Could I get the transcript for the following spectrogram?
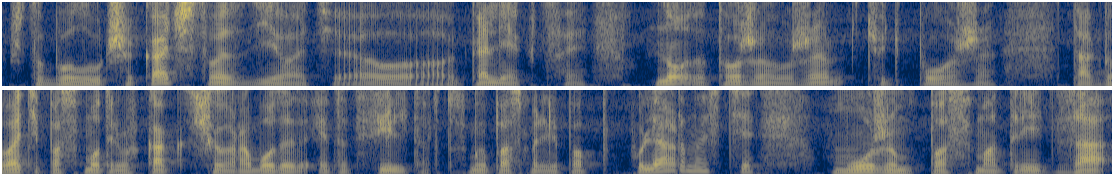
чтобы лучше качество сделать э, коллекции, но это тоже уже чуть позже. Так, давайте посмотрим, как еще работает этот фильтр. То есть мы посмотрели по популярности, можем посмотреть за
